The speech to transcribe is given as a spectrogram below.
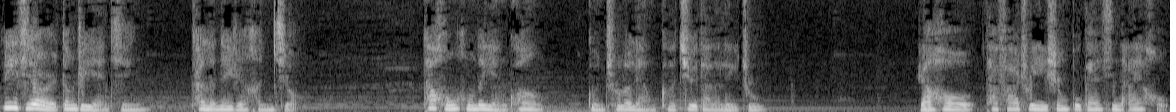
利吉尔瞪着眼睛看了那人很久，他红红的眼眶滚出了两颗巨大的泪珠。然后他发出一声不甘心的哀吼，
